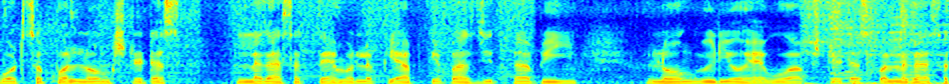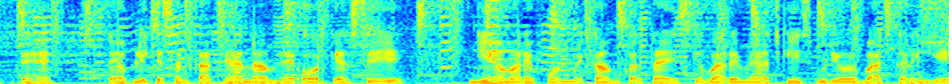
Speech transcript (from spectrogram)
व्हाट्सअप पर लॉन्ग स्टेटस लगा सकते हैं। मतलब कि आपके पास जितना भी लॉन्ग वीडियो है वो आप स्टेटस पर लगा सकते हैं। तो एप्लीकेशन का क्या नाम है और कैसे ये हमारे फ़ोन में काम करता है इसके बारे में आज के इस वीडियो में बात करेंगे।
